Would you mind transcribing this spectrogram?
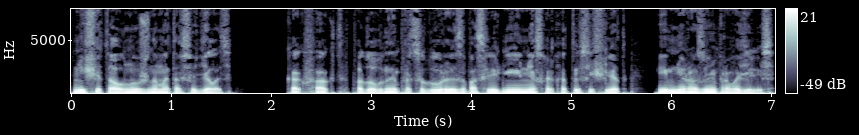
не считал нужным это все делать. Как факт, подобные процедуры за последние несколько тысяч лет им ни разу не проводились.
